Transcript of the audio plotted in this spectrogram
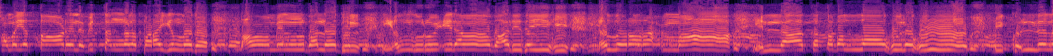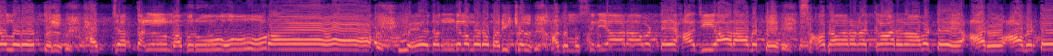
സമയത്താണ് നബിത്തങ്ങൾ പറയുന്നത് മാമിൽ ഏതെങ്കിലും ഒരു മനുഷ്യൻ അത് മുസ്ലിയാരാവട്ടെ ഹാജിയാരാവട്ടെ സാധാരണക്കാരനാവട്ടെ ആരോ ആവട്ടെ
